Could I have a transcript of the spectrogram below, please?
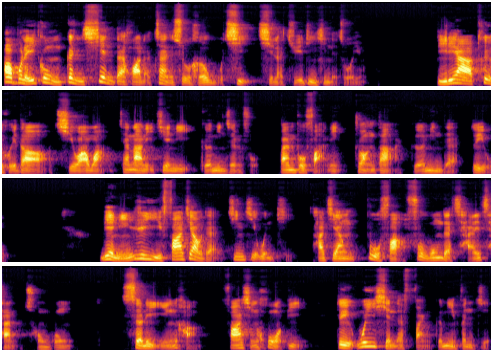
奥布雷贡更现代化的战术和武器起了决定性的作用。比利亚退回到奇瓦瓦，在那里建立革命政府，颁布法令，壮大革命的队伍。面临日益发酵的经济问题。他将不法富翁的财产充公，设立银行，发行货币，对危险的反革命分子、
